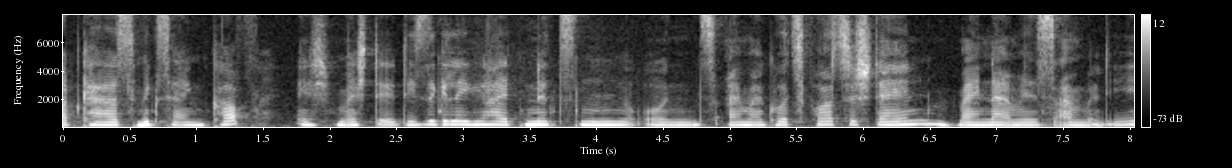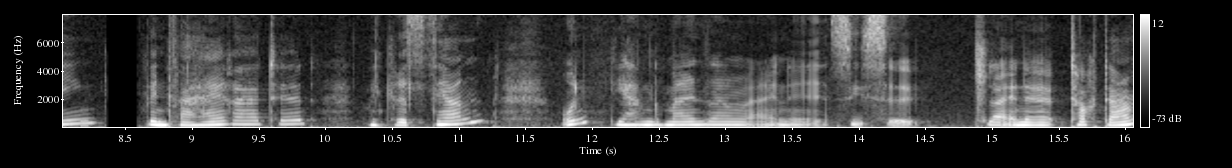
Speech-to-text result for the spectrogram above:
Podcast Mixer im Kopf. Ich möchte diese Gelegenheit nutzen, uns einmal kurz vorzustellen. Mein Name ist Amelie, bin verheiratet mit Christian und wir haben gemeinsam eine süße kleine Tochter.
